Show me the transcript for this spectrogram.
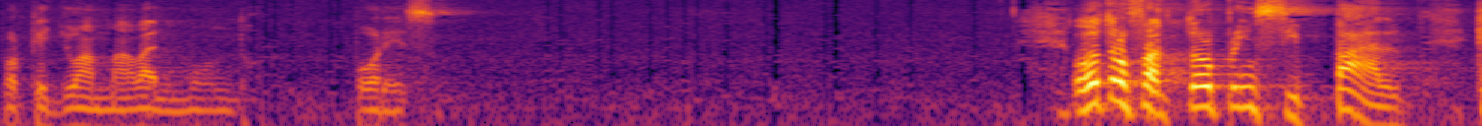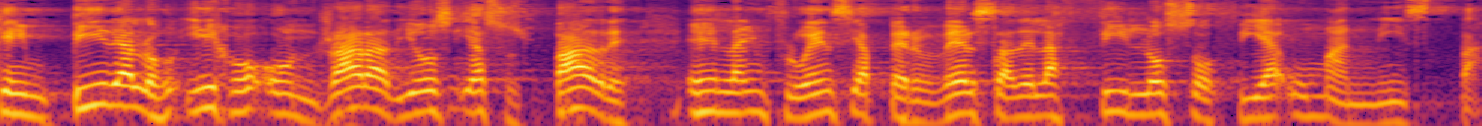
porque yo amaba el mundo, por eso. Otro factor principal que impide a los hijos honrar a Dios y a sus padres es la influencia perversa de la filosofía humanista.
